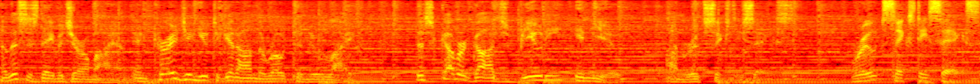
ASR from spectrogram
Now, this is David Jeremiah, encouraging you to get on the road to new life. Discover God's beauty in you on Route 66. Route 66,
